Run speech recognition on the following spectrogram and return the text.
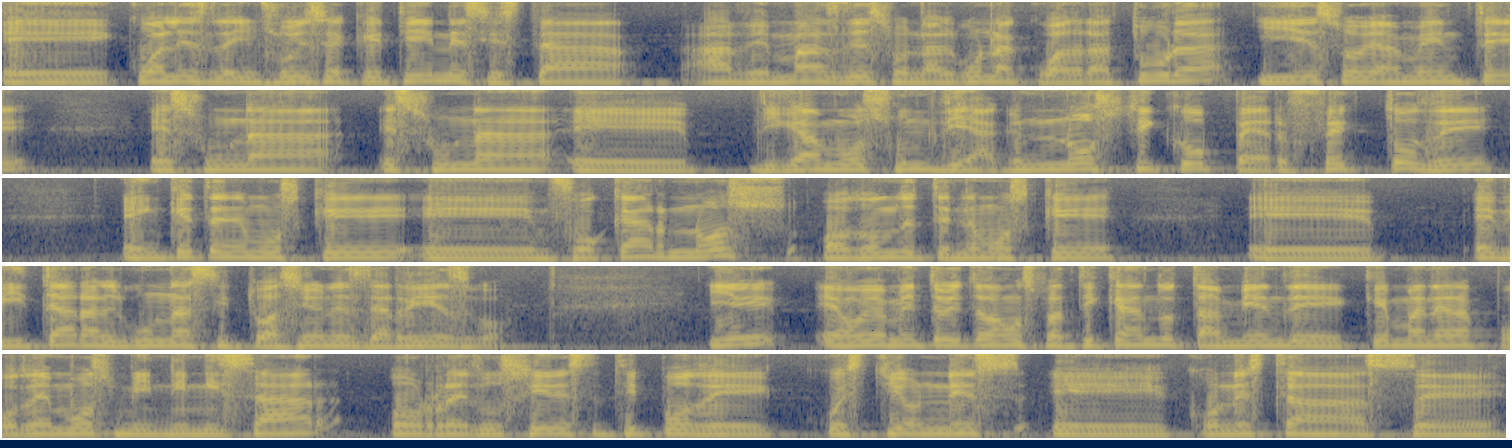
eh, cuál es la influencia que tiene, si está además de eso en alguna cuadratura, y eso obviamente es una, es una, eh, digamos, un diagnóstico perfecto de en qué tenemos que eh, enfocarnos o dónde tenemos que evitar algunas situaciones de riesgo. Y eh, obviamente ahorita vamos platicando también de qué manera podemos minimizar o reducir este tipo de cuestiones eh, con estas eh,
